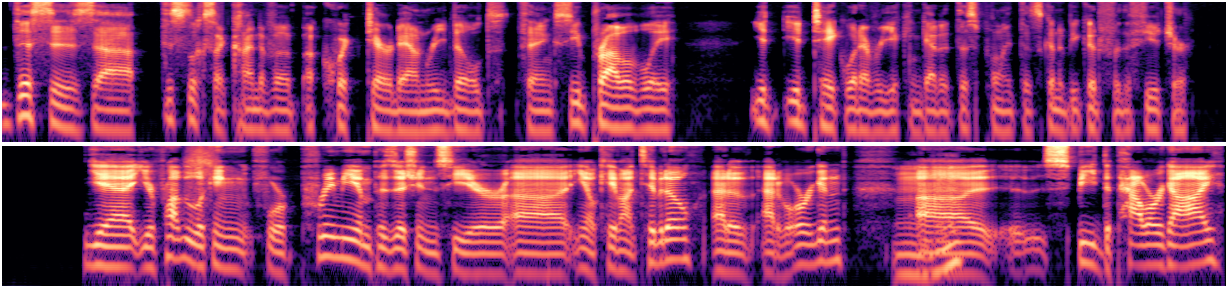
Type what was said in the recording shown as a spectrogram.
this is uh this looks like kind of a, a quick tear down rebuild thing. So you probably you'd you'd take whatever you can get at this point that's going to be good for the future. Yeah, you're probably looking for premium positions here. Uh, you know, Kayvon Thibodeaux out of out of Oregon, uh, speed to power guy.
